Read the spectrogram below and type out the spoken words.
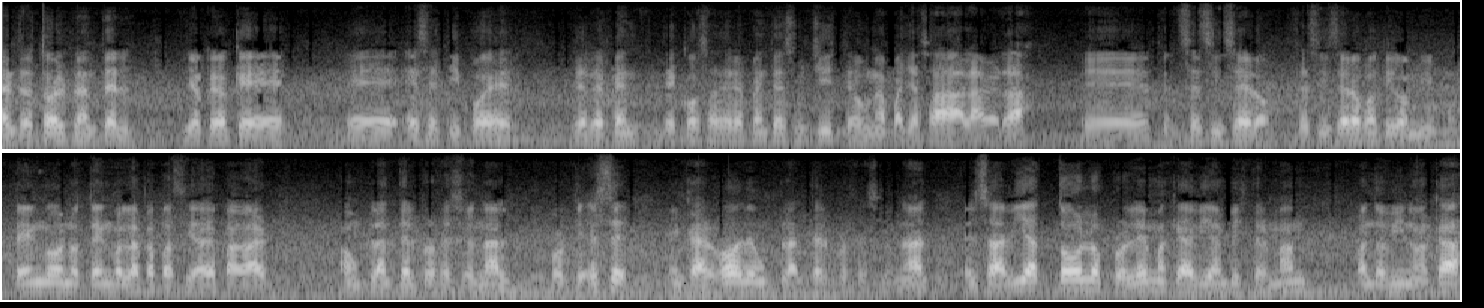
entre todo el plantel. Yo creo que eh, ese tipo de, de, repente, de cosas de repente es un chiste, una payasada, la verdad. Eh, sé sincero, sé sincero contigo mismo. ¿Tengo o no tengo la capacidad de pagar a un plantel profesional? Porque él se encargó de un plantel profesional. Él sabía todos los problemas que había en Wisterman cuando vino acá.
